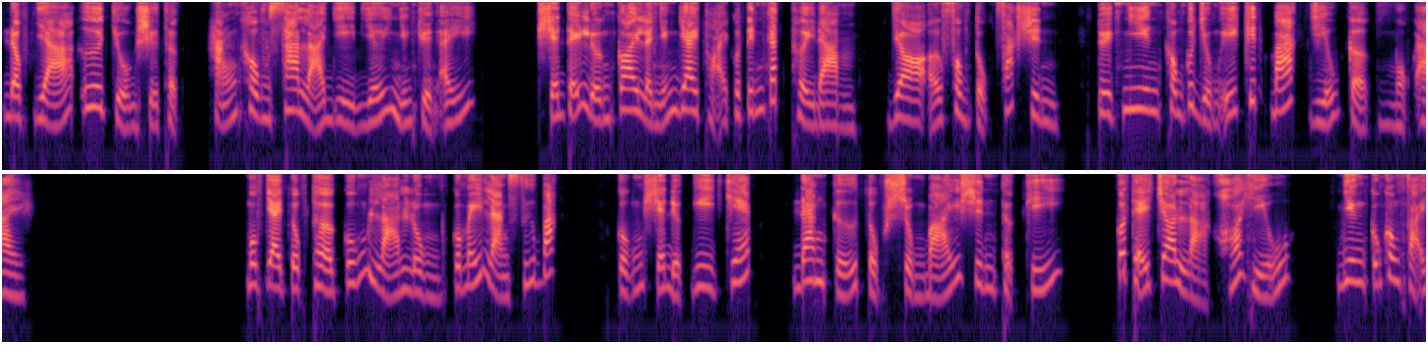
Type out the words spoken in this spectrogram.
Độc giả ưa chuộng sự thật hẳn không xa lạ gì với những chuyện ấy. Sẽ thể lượng coi là những giai thoại có tính cách thời đàm, do ở phong tục phát sinh tuyệt nhiên không có dụng ý khích bác diễu cợt một ai. Một vài tục thờ cúng lạ lùng của mấy làng xứ Bắc cũng sẽ được ghi chép đang cử tục sùng bái sinh thực khí. Có thể cho là khó hiểu, nhưng cũng không phải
